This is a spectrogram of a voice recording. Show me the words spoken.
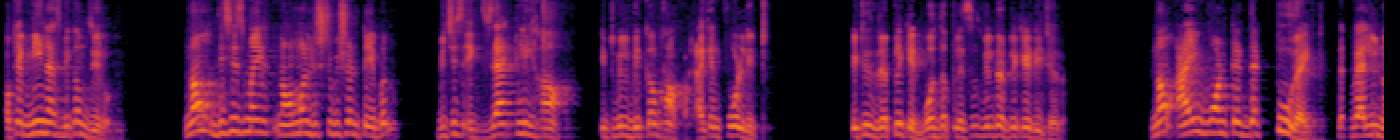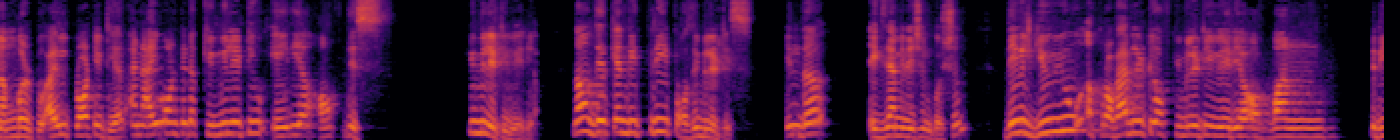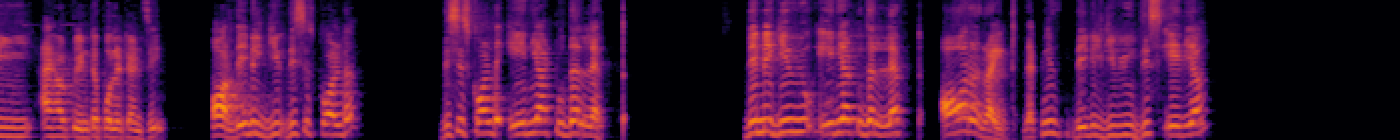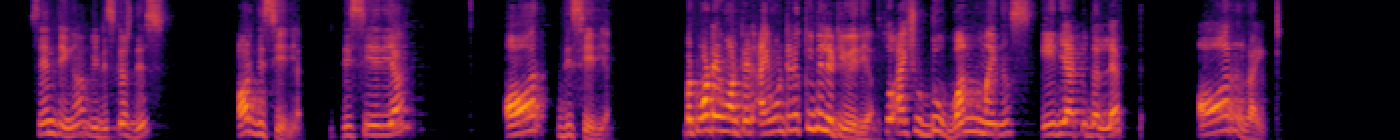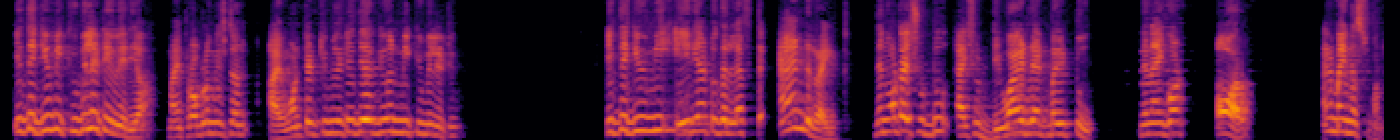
Okay, mean has become 0. Now this is my normal distribution table which is exactly half. It will become half. I can fold it it is replicate both the places will replicate each other now i wanted that 2 right that value number 2 i will plot it here and i wanted a cumulative area of this cumulative area now there can be three possibilities in the examination question they will give you a probability of cumulative area of 1 3 i have to interpolate and see or they will give this is called a, this is called the area to the left they may give you area to the left or right. That means they will give you this area. Same thing, huh? we discussed this or this area, this area or this area. But what I wanted, I wanted a cumulative area. So I should do 1 minus area to the left or right. If they give me cumulative area, my problem is done. I wanted cumulative, they have given me cumulative. If they give me area to the left and right, then what I should do? I should divide that by 2 then I got or and minus 1.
